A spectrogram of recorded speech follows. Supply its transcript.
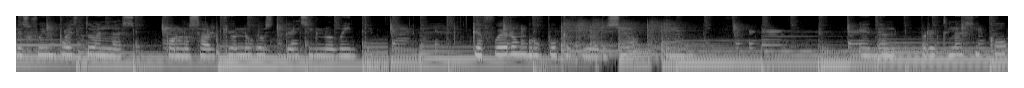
les fue impuesto por los arqueólogos del siglo XX, que fueron un grupo que floreció en el preclásico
